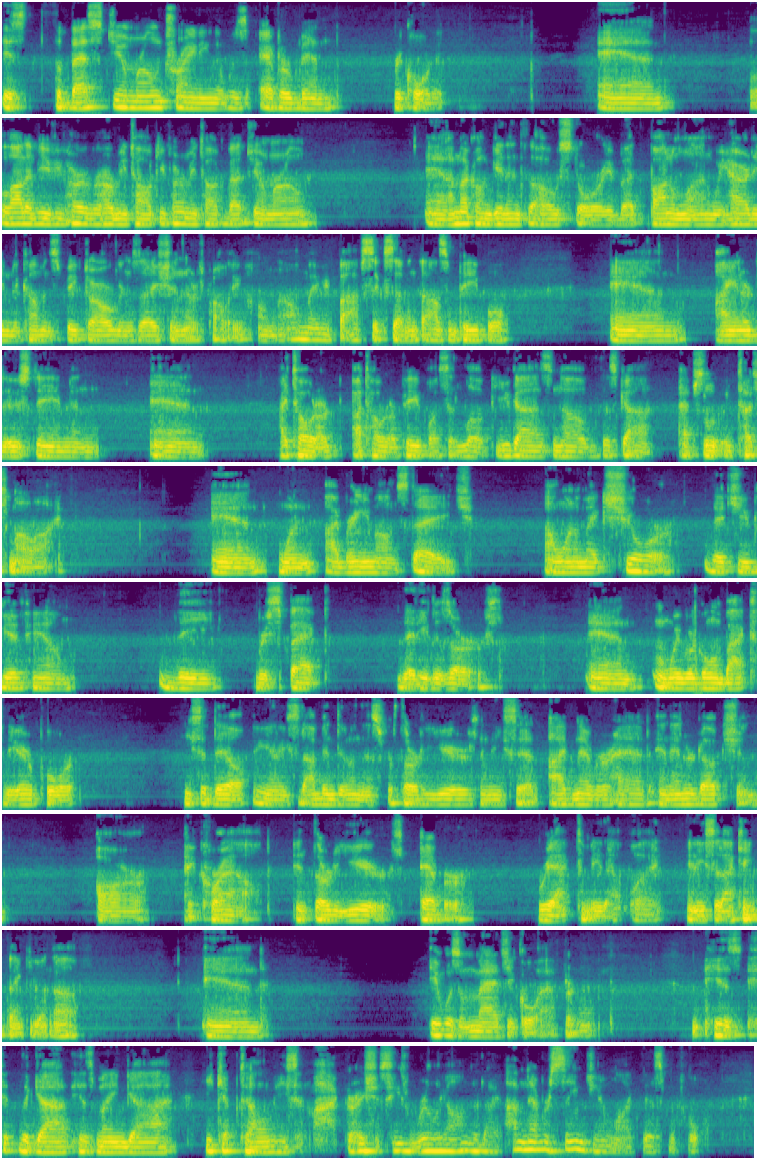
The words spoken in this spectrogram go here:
is the best Jim Rohn training that was ever been recorded. And a lot of you, if you've heard, heard me talk, you've heard me talk about Jim Rohn. And I'm not going to get into the whole story, but bottom line, we hired him to come and speak to our organization. There was probably, I don't know, maybe five, six, seven thousand people. And I introduced him and and I told our I told our people, I said, look, you guys know this guy absolutely touched my life. And when I bring him on stage, I want to make sure that you give him the respect that he deserves. And when we were going back to the airport, he said, Dale, you know, he said, I've been doing this for 30 years. And he said, I've never had an introduction or a crowd in 30 years ever react to me that way. And he said, I can't thank you enough. And it was a magical afternoon. His, the guy, his main guy, he kept telling me, he said, My gracious, he's really on today. I've never seen Jim like this before.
